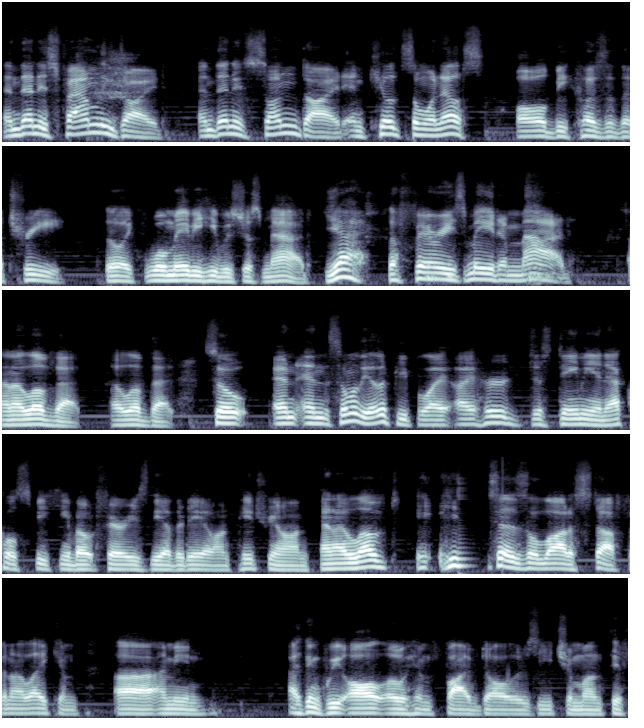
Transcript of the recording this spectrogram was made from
And then his family died. And then his son died and killed someone else all because of the tree. They're like, well, maybe he was just mad. Yeah, the fairies made him mad. And I love that. I love that. So, and and some of the other people, I, I heard just Damien Echols speaking about fairies the other day on Patreon, and I loved. He says a lot of stuff, and I like him. Uh, I mean, I think we all owe him five dollars each a month. If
